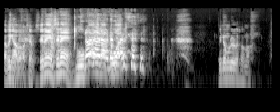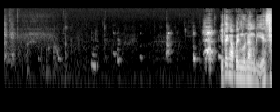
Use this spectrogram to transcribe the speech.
Tapi nggak apa-apa, Chef. Sini, sini. Buka nggak udah, kuat. udah, udah. Minum dulu sono. Kita ngapain ngundang dia sih?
